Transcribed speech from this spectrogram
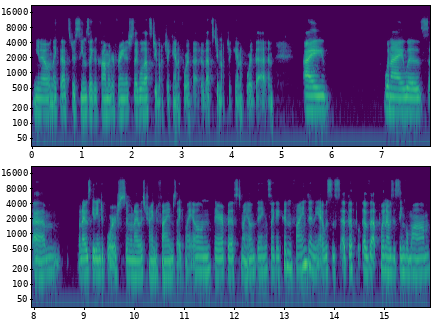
you know and like that just seems like a common refrain. It's like well that's too much. I can't afford that or that's too much. I can't afford that. And i when i was um when i was getting divorced and when i was trying to find like my own therapist my own things like i couldn't find any. I was just at the at that point i was a single mom.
